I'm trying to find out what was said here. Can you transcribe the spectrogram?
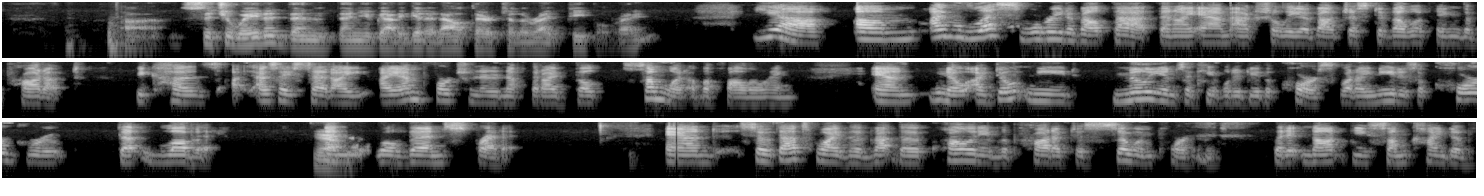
uh, situated, then then you've got to get it out there to the right people, right? Yeah, um, I'm less worried about that than I am actually about just developing the product because, as I said, I I am fortunate enough that I've built somewhat of a following, and you know I don't need millions of people to do the course. What I need is a core group that love it yeah. and will then spread it. And so that's why the the quality of the product is so important. That it not be some kind of,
